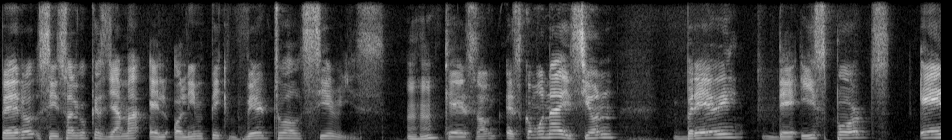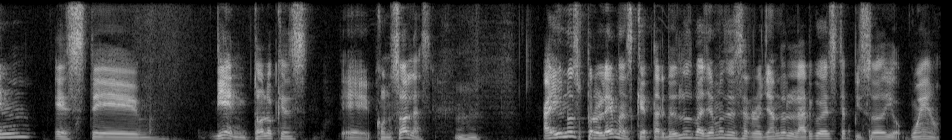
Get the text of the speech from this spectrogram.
pero se hizo algo que se llama el Olympic Virtual Series. Que son es como una edición breve de esports en este bien todo lo que es eh, consolas hay unos problemas que tal vez los vayamos desarrollando a lo largo de este episodio. Wow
